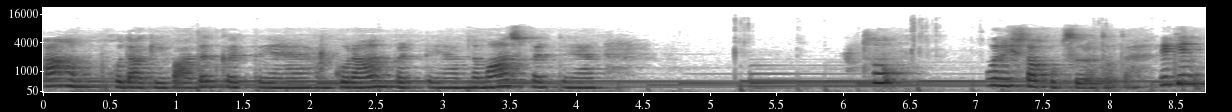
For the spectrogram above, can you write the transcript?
ہاں ہم خدا کی عبادت کرتے ہیں، ہم قرآن پڑھتے ہیں، ہم نماز پڑھتے ہیں، تو وہ رشتہ خوبصورت ہوتا ہے۔ لیکن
